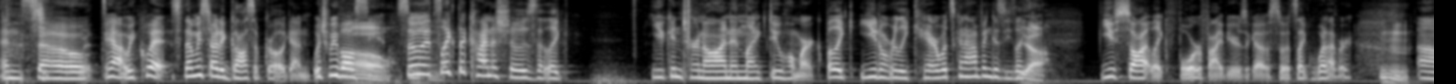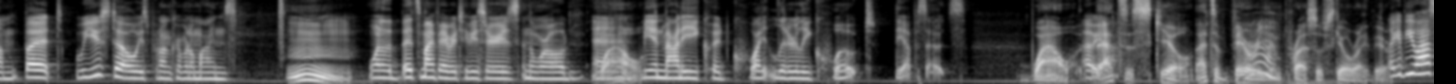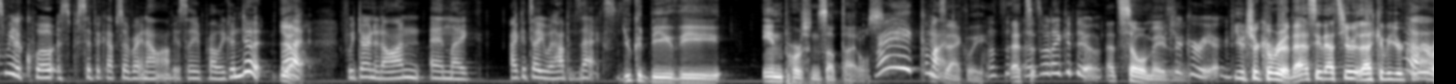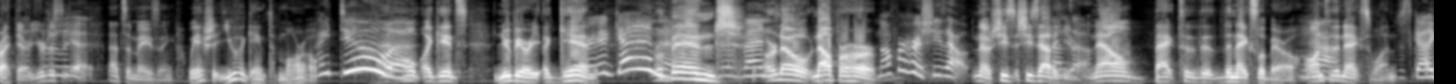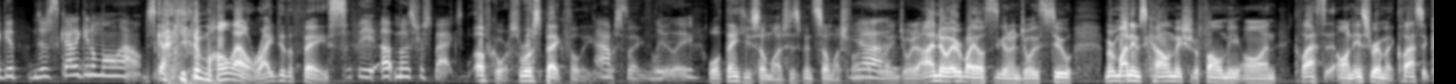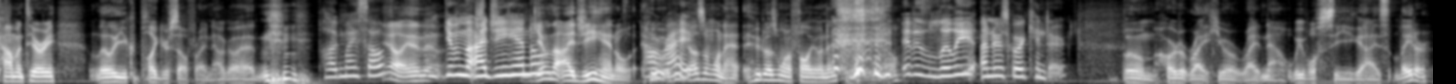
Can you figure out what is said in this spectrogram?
And so yeah, we quit. So then we started Gossip Girl again, which we've all Oh, seen. So it's like the kind of shows that like you can turn on and like do homework, but like you don't really care what's gonna happen because you like yeah. you saw it like four or five years ago, so it's like whatever. Mm-hmm. Um, but we used to always put on Criminal Minds. Mm. One of the it's my favorite TV series in the world, and Wow. me and Maddie could quite literally quote the episodes. Wow. Oh, yeah. That's a skill. That's a very Yeah. impressive skill right there. Like if you asked me to quote a specific episode right now, obviously I probably couldn't do it. But Yeah. if we turned it on and like I could tell you what happens next. you could be the in-person subtitles. Right? Come on. Exactly. That's, That's- that's, what I could do. That's so amazing. Future career. Future career. That see, that's your that could be your Yeah, career right there. that's You're just it. that's amazing. We actually you have a game tomorrow. I do. At home against Newberry again. Again. Revenge. Revenge. Or no, not for her. Not for her. She's out. No, she's she's out of here. Now back to the, the next libero. On to the next one. Just gotta get. Just gotta get them all out. Just gotta get them all out right to the face. With the utmost respect. Of course, respectfully. Respectfully. Absolutely. Well, thank you so much. It's been so much fun. Yeah. Really enjoyed it. I know everybody else is going to enjoy this too. Remember, my name is Colin. Make sure to follow me on class on Instagram at Classic Commentary. Lily, you could plug yourself right now. Go ahead. Plug myself. yeah, and uh, Give him the IG handle. give him the IG handle. Who, All who right. doesn't want to? Who doesn't want to follow you on Instagram? you know? it is Lily underscore Kinder. Boom! Heard it right here, right now. We will see you guys later.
